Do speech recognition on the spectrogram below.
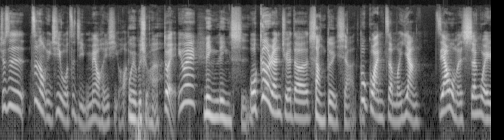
就是这种语气，我自己没有很喜欢，我也不喜欢。对，因为命令式，我个人觉得上对下，不管怎么样，只要我们身为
